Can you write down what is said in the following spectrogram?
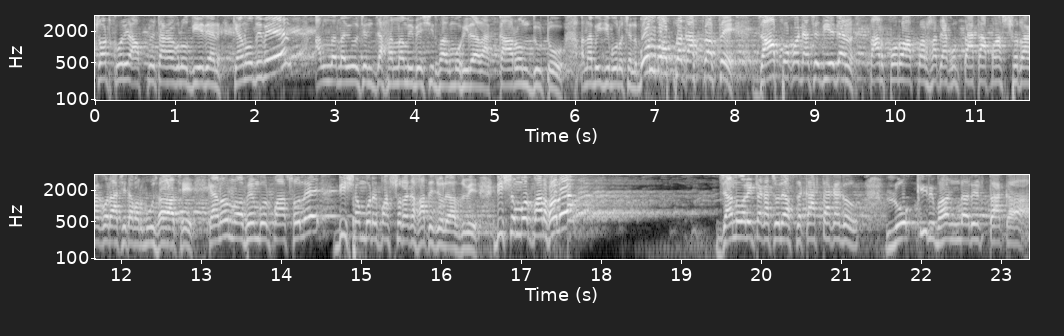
চট করে আপনি টাকাগুলো দিয়ে দেন। কেন দিবেন? আল্লাহ নবী বলছেন, জাহান্নামী বেশিরভাগ মহিলারা, কারণ দুটো। নবীজি বলেছেন, বলব আপনাকে আস্তে আস্তে, যা পকেট আছে দিয়ে দেন, তারপরও আপনার হাতে এখন টাকা, পাঁচশো টাকা করে আছে, এটা আমার বোঝা আছে। কেন? নভেম্বর পাস হলে, ডিসেম্বরের পাঁচশো টাকা হাতে চলে আসবে। ডিসেম্বর পার হলে জানুয়ারির টাকা চলে আসছে, কার টাকা গো? লক্ষ্মীর ভাণ্ডারের টাকা।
